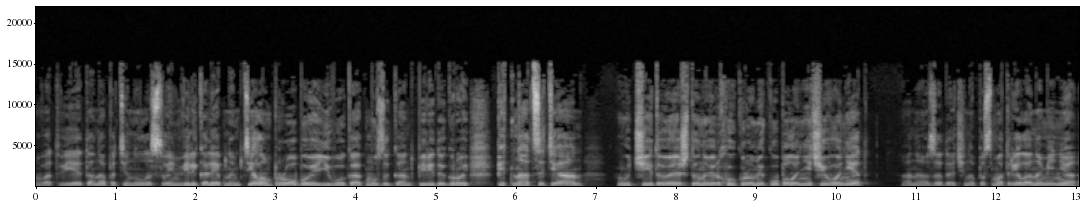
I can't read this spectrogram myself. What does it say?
В ответ она потянулась своим великолепным телом, пробуя его, как музыкант перед игрой. «Пятнадцать ан! Учитывая, что наверху кроме купола ничего нет?» Она озадаченно посмотрела на меня.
